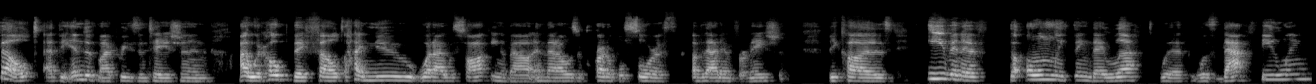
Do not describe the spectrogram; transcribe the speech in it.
felt at the end of my presentation, I would hope they felt I knew what I was talking about and that I was a credible source of that information. Because even if the only thing they left with was that feeling,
